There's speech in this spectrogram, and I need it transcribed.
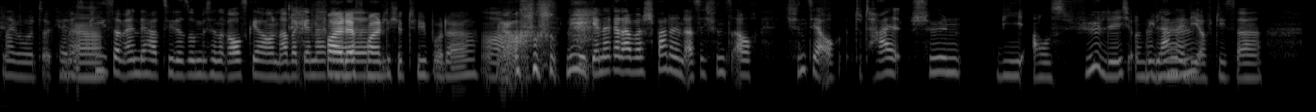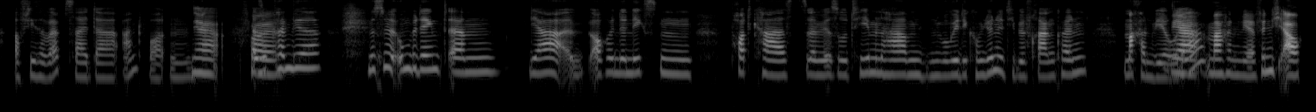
Na gut, okay. Das Ja. Peace am Ende hat es wieder so ein bisschen rausgehauen, aber generell. Voll der freundliche Typ, oder? Oh. Ja. Nee, generell aber spannend. Also ich finde es auch, ich finde es ja auch total schön, wie ausführlich und wie lange Mhm. die auf dieser, auf dieser Website da antworten. Ja, voll. Also können wir, müssen wir unbedingt, ähm, ja, auch in den nächsten Podcasts, wenn wir so Themen haben, wo wir die Community befragen können, machen wir, oder? Ja, machen wir, finde ich auch.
